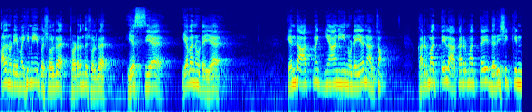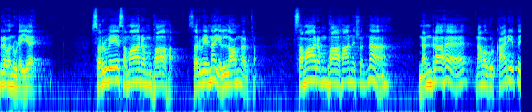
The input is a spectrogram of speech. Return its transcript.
அதனுடைய மகிமையை இப்போ சொல்கிறார் தொடர்ந்து சொல்கிறார் எஸ்ய எவனுடைய எந்த ஆத்ம ஜானியினுடையன்னு அர்த்தம்? கர்மத்தில் அகர்மத்தை தரிசிக்கின்றவனுடைய. சர்வே சமாரம்பாக சர்வேனா எல்லாம்னு அர்த்தம். சமாரம்பாகான்னு சொன்னால் நன்றாக நாம் ஒரு காரியத்தை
